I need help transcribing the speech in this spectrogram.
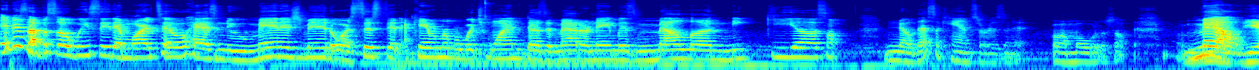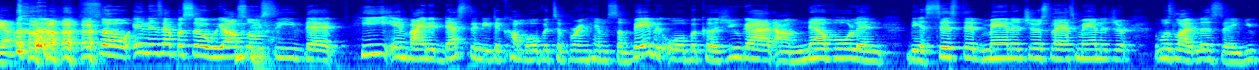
in this episode, we see that Martell has new management or assistant. I can't remember which one. Doesn't matter. Her name is Melanikia or something. No, that's a cancer, isn't it? Or a mole or something. Mel. Yeah. so in this episode, we also see that he invited Destiny to come over to bring him some baby oil because you got um Neville and the assistant manager slash manager was like, listen, you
